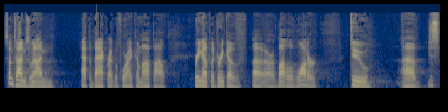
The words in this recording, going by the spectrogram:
Sometimes when I'm at the back right before I come up, I'll bring up a drink of uh, or a bottle of water to uh, just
